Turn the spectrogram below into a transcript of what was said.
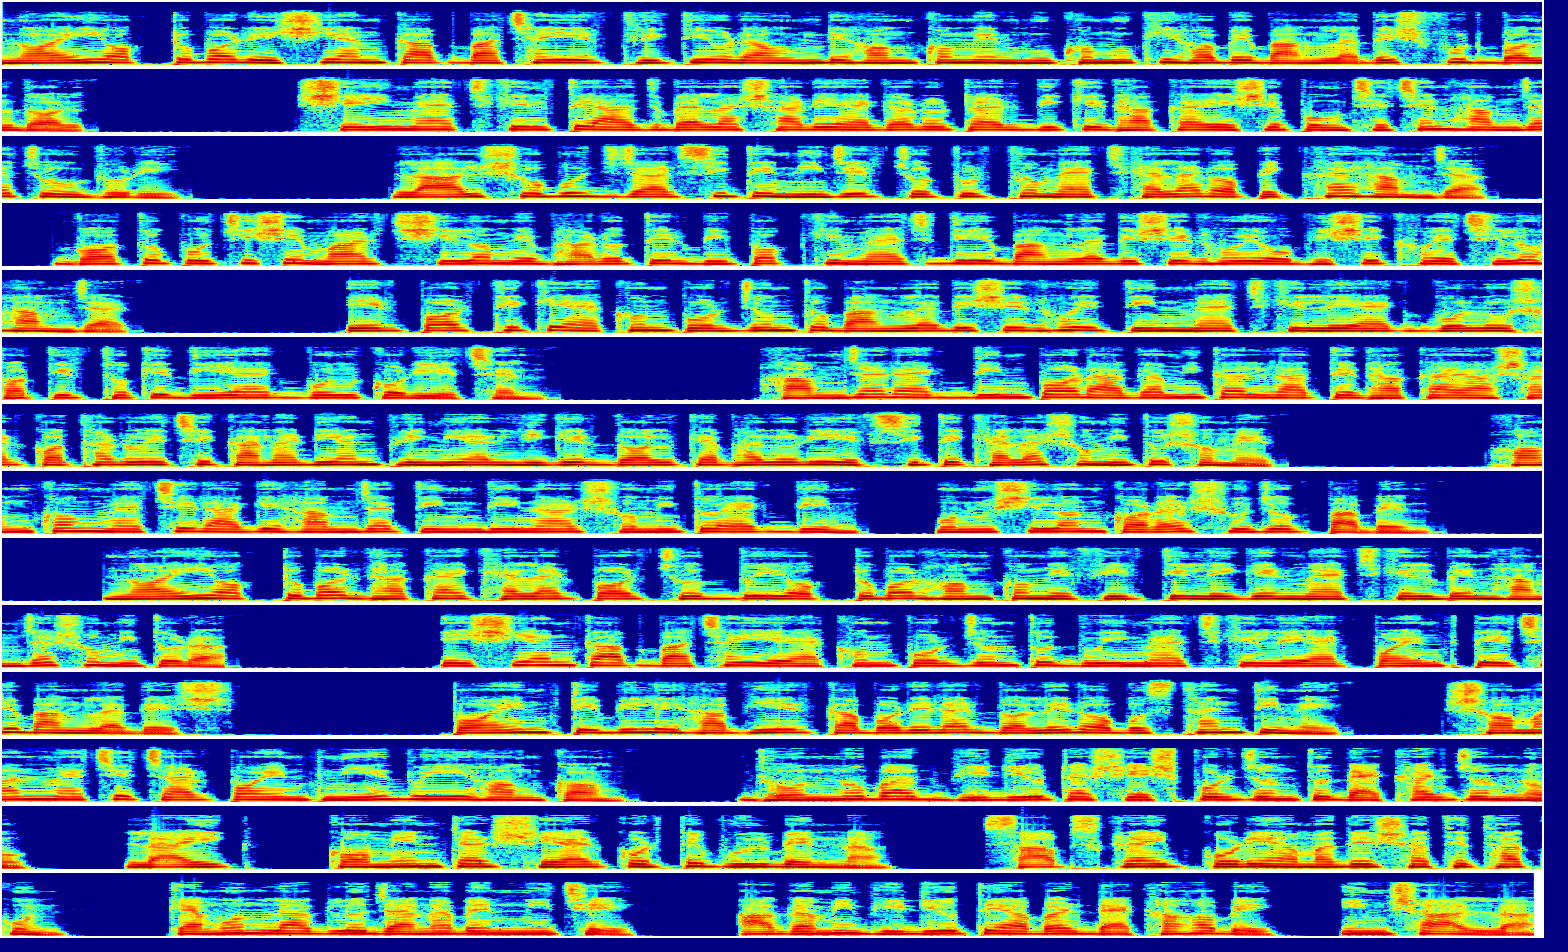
নয়ই October Asian cup বাছাইয়ের তৃতীয় রাউন্ডে হংকংয়ের মুখোমুখি হবে বাংলাদেশ ফুটবল দল। সেই ম্যাচ খেলতে আজ বেলা সাড়ে এগারোটার দিকে ঢাকায় এসে পৌঁছেছেন হামজা চৌধুরী। লাল সবুজ জার্সিতে নিজের চতুর্থ ম্যাচ খেলার অপেক্ষায় হামজা। গত পঁচিশে মার্চ শিলংয়ে ভারতের বিপক্ষে ম্যাচ দিয়ে বাংলাদেশের হয়ে অভিষেক হয়েছিল হামজার। এরপর থেকে এখন পর্যন্ত বাংলাদেশের হয়ে তিন ম্যাচ খেলে এক গোল ও সতীর্থকে দিয়ে এক গোল করিয়েছেন। হামজার একদিন পর আগামীকাল রাতে ঢাকায় আসার কথা রয়েছে কানাডিয়ান প্রিমিয়ার লিগের দল ক্যাভালরি এফসিতে খেলা সমিত সোমের হংকং ম্যাচের আগে হামজা তিন দিন আর সমিত একদিন অনুশীলন করার সুযোগ পাবেন। নয়ই অক্টোবর ঢাকায় খেলার পর চোদ্দই অক্টোবর হংকংয়ে ফিরতি লিগের ম্যাচ খেলবেন হামজা সমিতরা। এশিয়ান কাপ বাছাইয়ে এখন পর্যন্ত দুই ম্যাচ খেলে এক পয়েন্ট পেয়েছে বাংলাদেশ। পয়েন্ট টেবিলে হাবিয়ের কাবরেরার দলের অবস্থান তিনে। সমান ম্যাচে চার পয়েন্ট নিয়ে দুই হংকং। ধন্যবাদ ভিডিওটা শেষ পর্যন্ত দেখার জন্য। লাইক, কমেন্ট আর শেয়ার করতে ভুলবেন না। সাবস্ক্রাইব করে আমাদের সাথে থাকুন। কেমন লাগল জানাবেন নিচে। আগামী ভিডিওতে আবার দেখা হবে, ইনশাআল্লাহ।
